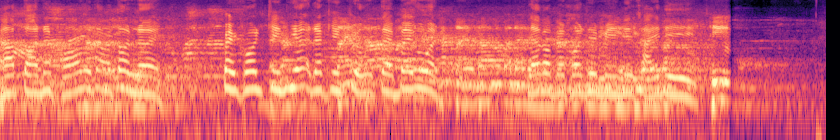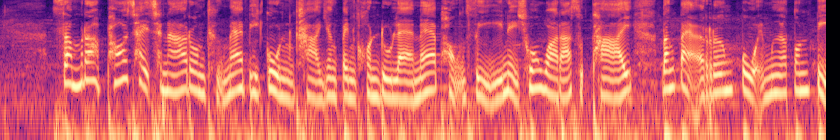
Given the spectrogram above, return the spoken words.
ครับตอนนั้นพร้อมไม่ต้องต้นเลย เป็นคนกินเยอะนะกินจุแต่ไม่อ้วน แล้วก็เป็นคนที่มีนิสัยดีสำหรับพ่อชัยชนะรวมถึงแม่พิกุลค่ะ ยังเป็นคนดูแลแม่ผ่องศรีในช่วงวาระสุดท้าย ตั้งแต่เริ่มป่วยเมื่อต้นปี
